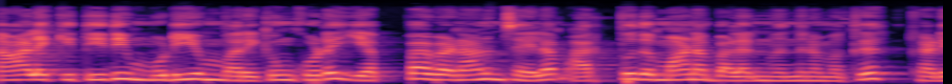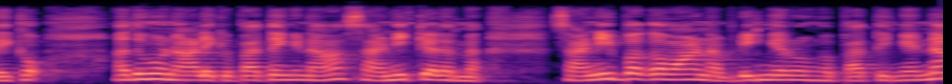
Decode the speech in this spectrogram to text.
நாளைக்கு தீதி முடியும் வரைக்கும் கூட எப்போ வேணாலும் செய்யலாம். அற்புதமான பலன் வந்து நமக்கு கிடைக்கும். அதுவும் நாளைக்கு பார்த்தீங்கன்னா சனிக்கிழமை. சனி பகவான் அப்படிங்கிறவங்க பார்த்தீங்கன்னா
